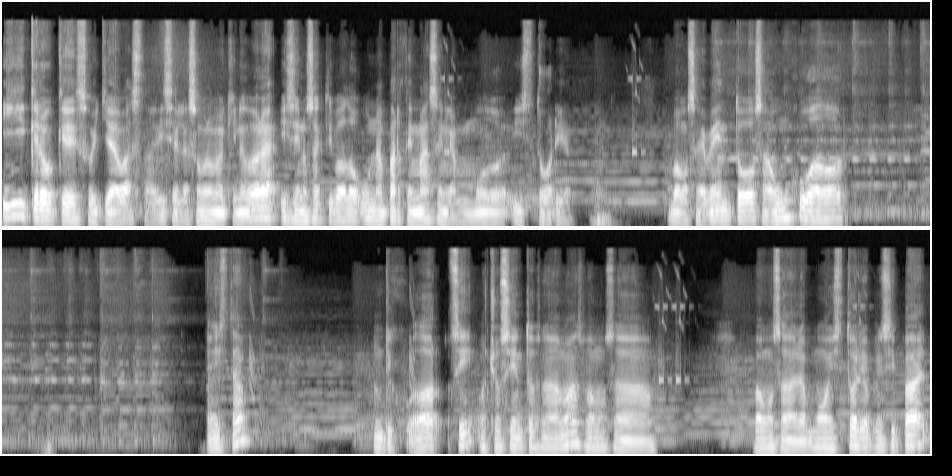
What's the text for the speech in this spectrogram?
Y creo que eso ya basta. Dice la sombra maquinadora. Y se nos ha activado una parte más en la modo historia. Vamos a eventos, a un jugador. Ahí está. Multijugador, sí, 800 nada más. Vamos a vamos a la modo historia principal,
